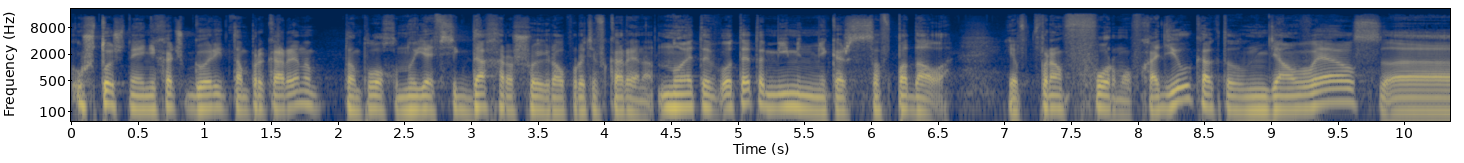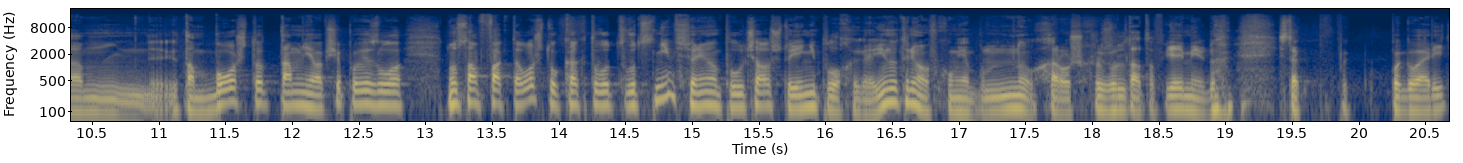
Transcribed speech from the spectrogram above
Уж точно я не хочу говорить там про Карена, там плохо, но я всегда хорошо играл против Карена. Но это, вот это именно, мне кажется, совпадало. Я прям в форму входил как-то, Диан Уэллс, эм, там Бош, что там мне вообще повезло. Но сам факт того, что как-то вот, вот с ним все время получалось, что я неплохо играю. И на тренировках у меня ну, хороших результатов, я имею в виду, если так поговорить.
